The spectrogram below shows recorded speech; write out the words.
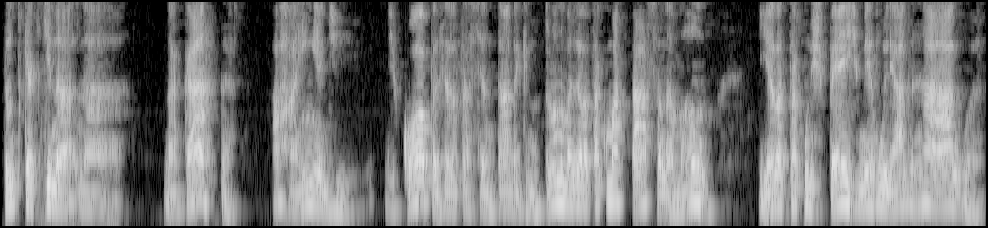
Tanto que aqui na, na, na carta, a rainha de, de copas, ela está sentada aqui no trono, mas ela está com uma taça na mão e ela está com os pés mergulhados na água.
